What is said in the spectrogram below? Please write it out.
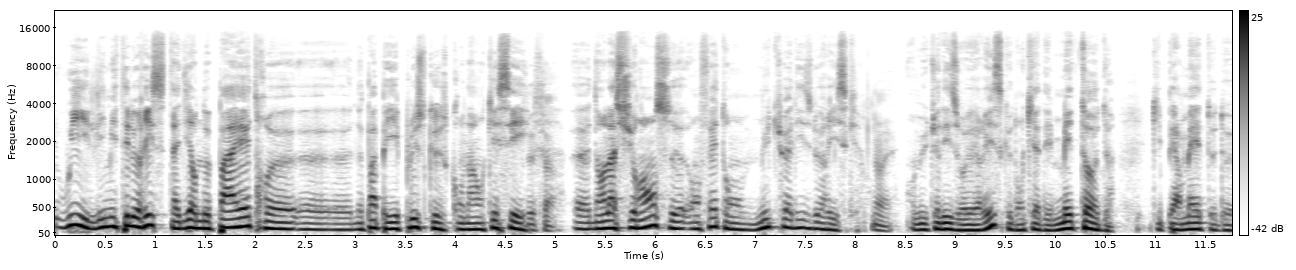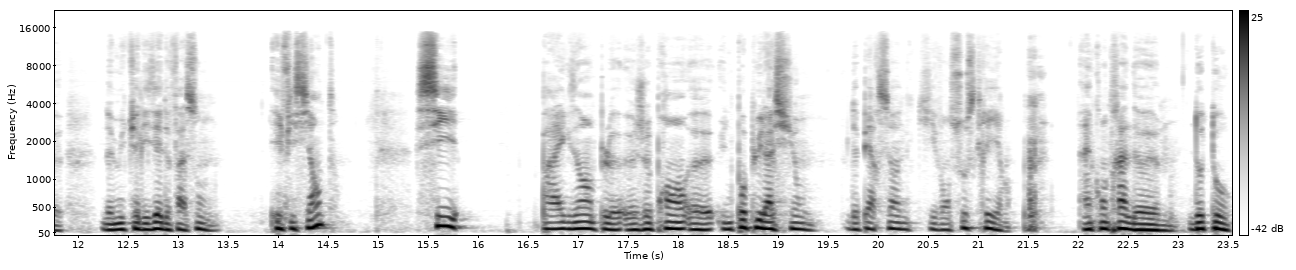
oui, limiter le risque, c'est-à-dire ne pas être euh, euh, ne pas payer plus que ce qu'on a encaissé. Ça. Euh, dans l'assurance, euh, en fait, on mutualise le risque. Ouais. on mutualise le risque. Donc il y a des méthodes qui permettent de, de mutualiser de façon efficiente. Si, par exemple, euh, je prends une population de personnes qui vont souscrire un contrat d'auto,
